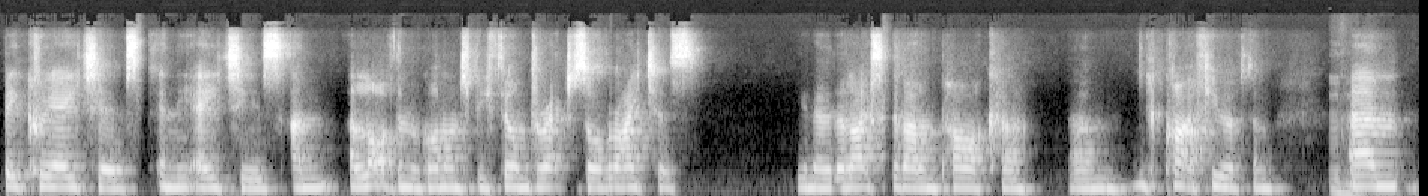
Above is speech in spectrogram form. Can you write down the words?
big creatives in the 80s, and a lot of them have gone on to be film directors or writers. You know, the likes of Alan Parker, um, quite a few of them. Mhm. Um,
